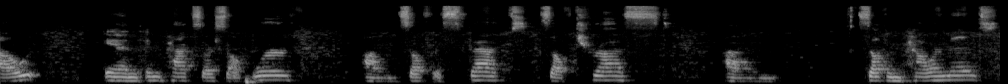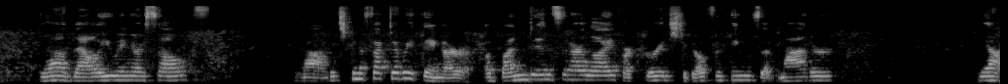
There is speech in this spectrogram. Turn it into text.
out and impacts our self worth, um, self respect, self trust, um, self empowerment, yeah, valuing ourselves, yeah, which can affect everything our abundance in our life, our courage to go for things that matter. Yeah,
